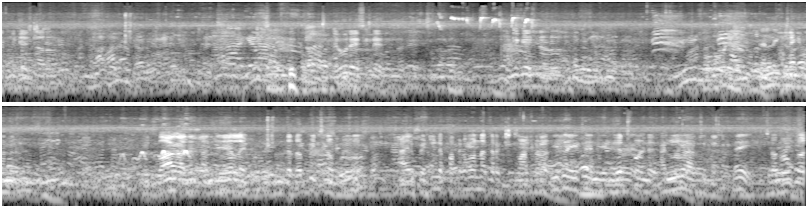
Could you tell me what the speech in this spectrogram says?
ఎప్పుడు చేసినారు ఎవరు వేసిండేది ఎందుకు వేసినాడు మీరు బాగా అది అది ఇప్పుడు ఇంత డబ్బు ఇచ్చినప్పుడు ఆయన పెట్టిన పథకం అన్నా కరెక్ట్ మాట్లాడాలి. నేర్చుకోండి. చదువుకో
